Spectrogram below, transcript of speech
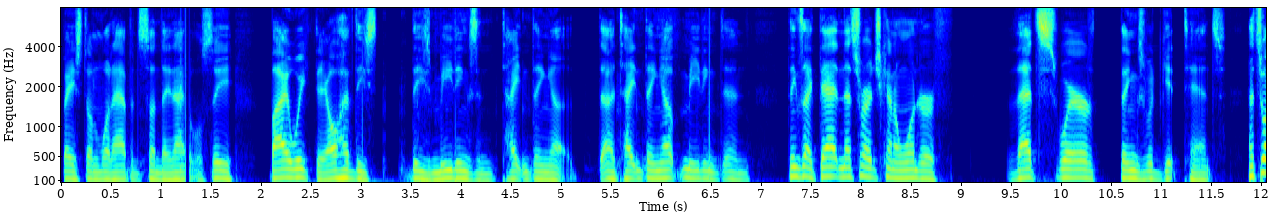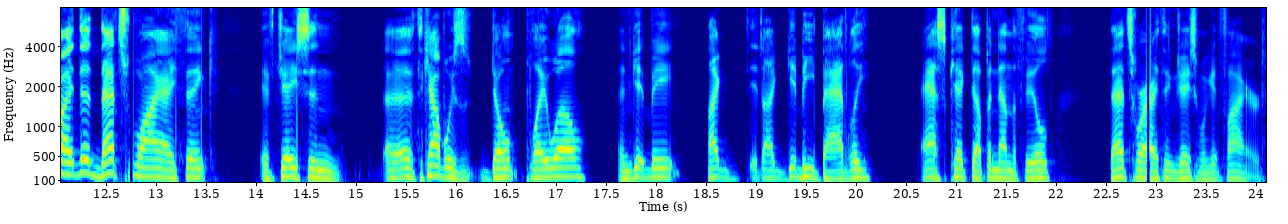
based on what happens Sunday night. We'll see. Bye week, they all have these these meetings and tighten thing up, uh, tighten thing up meetings and things like that, and that's where I just kind of wonder if that's where things would get tense. That's why th- that's why I think if Jason, uh, if the Cowboys don't play well and get beat, like like get beat badly, ass kicked up and down the field, that's where I think Jason will get fired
